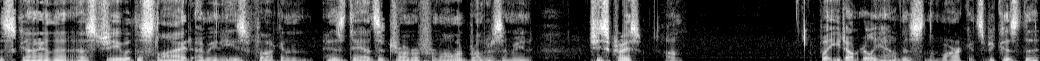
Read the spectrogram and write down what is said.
this guy in the SG with the slide. I mean, he's fucking. His dad's a drummer from Allman Brothers. I mean, Jesus Christ. Um, but you don't really have this in the markets because the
